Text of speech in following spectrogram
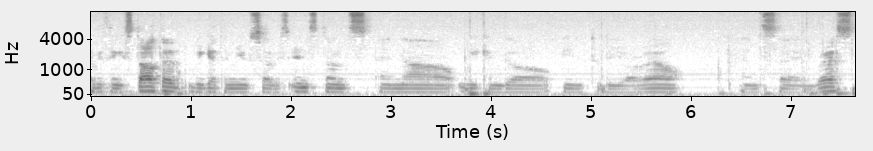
everything started, we get a new service instance, and now we can go into the URL and say REST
